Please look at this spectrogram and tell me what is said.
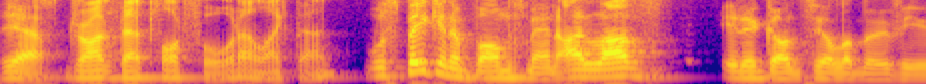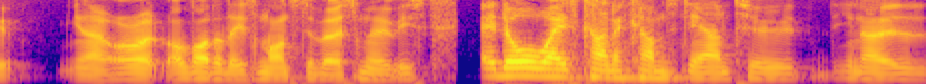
Yeah. Just drives that plot forward. I like that. Well, speaking of bombs, man, I love in a Godzilla movie, you know, or a lot of these MonsterVerse movies, it always kind of comes down to, you know,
